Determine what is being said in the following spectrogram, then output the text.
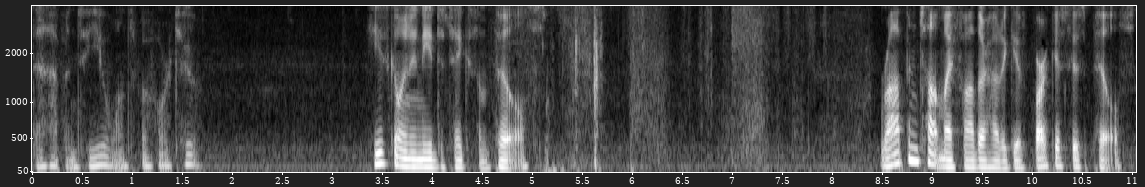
That happened to you once before, too. He's going to need to take some pills. Robin taught my father how to give Barkus his pills.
